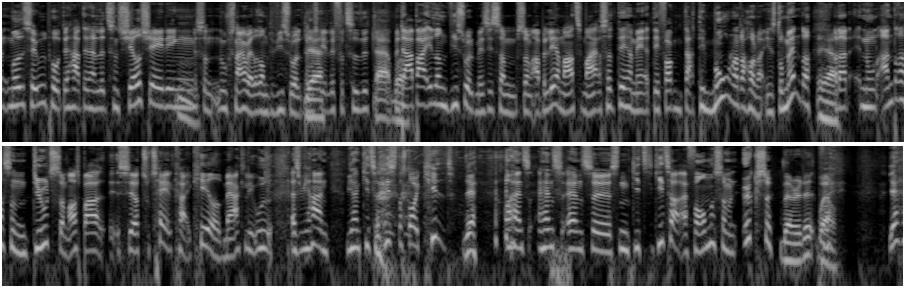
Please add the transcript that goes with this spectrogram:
jo den måde, det ser ud på. Det har den her lidt sådan shell shading. Mm. Sådan, nu snakker vi allerede om det visuelle. Det er Ja. måske lidt for tidligt. Ja, Men der er bare et eller andet visuelt mæssigt, som, som appellerer meget til mig. Og så det her med, at det er fucking, der er dæmoner, der holder instrumenter. Ja. Og der er nogle andre sådan dudes, som også bare ser totalt karikeret mærkeligt ud. Altså vi har en, vi har en guitarist, der står i kilt. Ja, Og hans, hans, hans øh, sådan, guitar er formet som en økse. there it is. Well, Ja,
